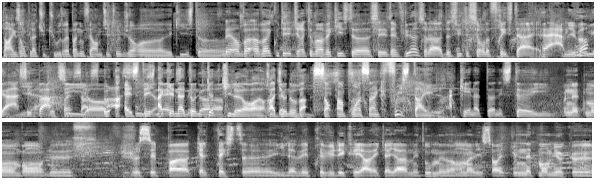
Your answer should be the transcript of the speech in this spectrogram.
par exemple, là, tu, tu voudrais pas nous faire un petit truc genre euh, avec East euh, Ben, on, va, on va écouter directement avec East euh, ses influences là, de suite sur le freestyle. On y va C'est parti. E EAST Akhenaton Cut Killer Radio Nova 101.5 Freestyle. Akhenaton et Stay. Honnêtement, bon, le... je sais pas quel texte euh, il avait prévu d'écrire avec Ayam et tout, mais à mon avis, ça aurait été nettement mieux que,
